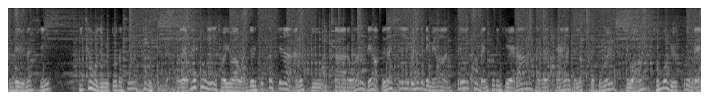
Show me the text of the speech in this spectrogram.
근데 유나씨 2차 모집을 또다시 하고 있습니다. 어, 네, 활동이 저희와 완전히 똑같지는 않을 수 있다라고 하는데요. 유나씨를 하게 되면 크리에이터 멘토링 기회랑 다- 다양한 갤럭시 제품을 지원, 전문 교육 프로그램,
